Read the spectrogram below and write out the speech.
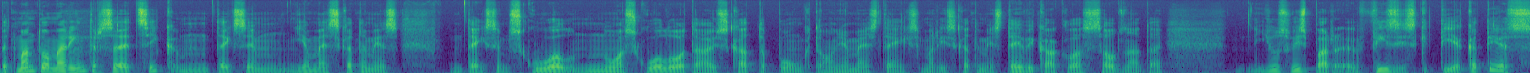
Bet man tomēr interesē, cik, teiksim, ja mēs skatāmies teiksim, skolu, no skolotāju skata punkta, un ja mēs teiksim, arī skatāmies tevi kā klases audzinātāju, jūs vispār fiziski tiekaties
